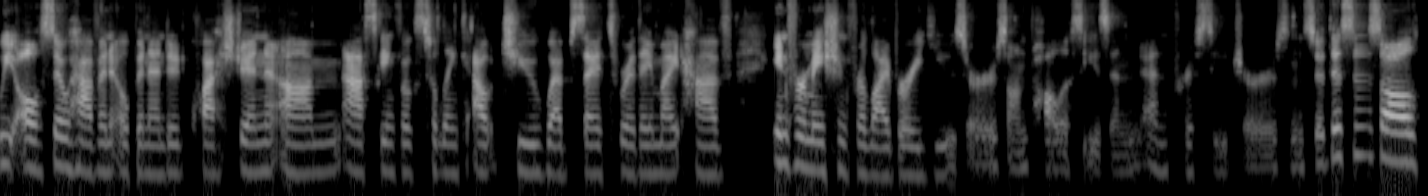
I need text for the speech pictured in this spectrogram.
We also have an open-ended question um, asking folks to link out to websites where they might have information for library users on policies and, and procedures. And so this is all,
